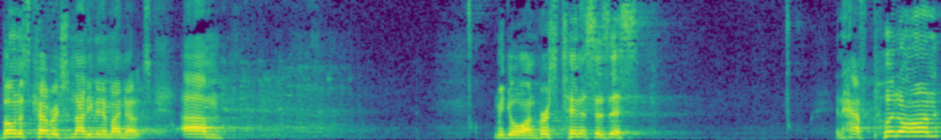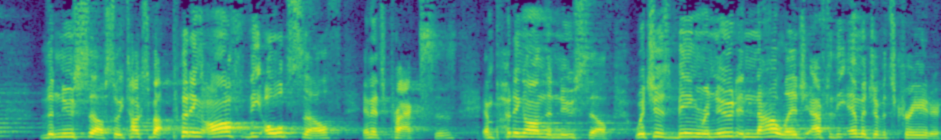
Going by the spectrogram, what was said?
Bonus coverage is not even in my notes. Um, let me go on. Verse 10, it says this and have put on the new self. So he talks about putting off the old self and its practices and putting on the new self, which is being renewed in knowledge after the image of its creator.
